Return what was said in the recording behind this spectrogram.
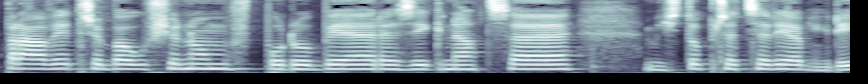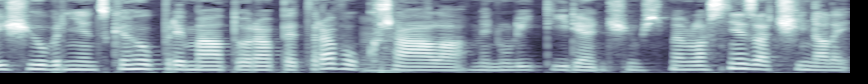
právě třeba už jenom v podobě rezignace místo předsedy a někdejšího brněnského primátora Petra Vokřála minulý týden, čím jsme vlastně začínali.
